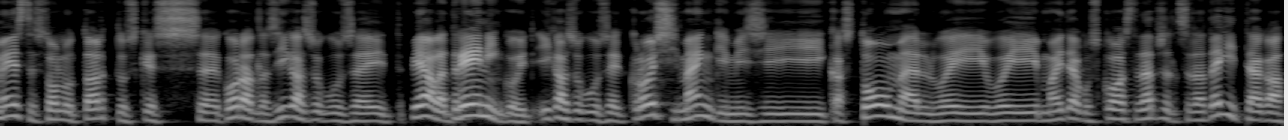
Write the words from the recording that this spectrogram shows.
meestest olnud Tartus, kes korraldas igasuguseid, peale treeninguid, igasuguseid krossi mängimisi kas Toomel või, või ma ei tea, kuskohast te täpselt seda tegite, aga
